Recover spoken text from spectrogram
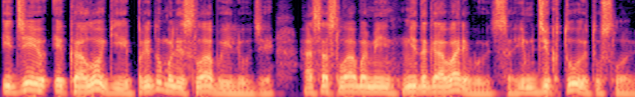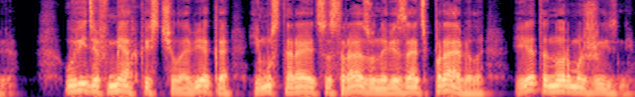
Идею экологии придумали слабые люди, а со слабыми не договариваются, им диктуют условия. Увидев мягкость человека, ему стараются сразу навязать правила, и это норма жизни.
